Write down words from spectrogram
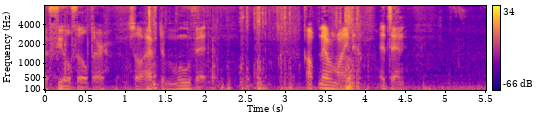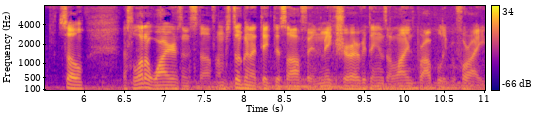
the fuel filter, so I have to move it. Oh, never mind, it's in. So, that's a lot of wires and stuff. I'm still gonna take this off and make sure everything is aligned properly before I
